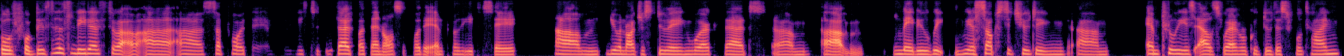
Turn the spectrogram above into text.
both for business leaders to uh, uh, support their employees to do that, but then also for the employee to say, um, you're not just doing work that um, um, maybe we, we are substituting um, employees elsewhere who could do this full time,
